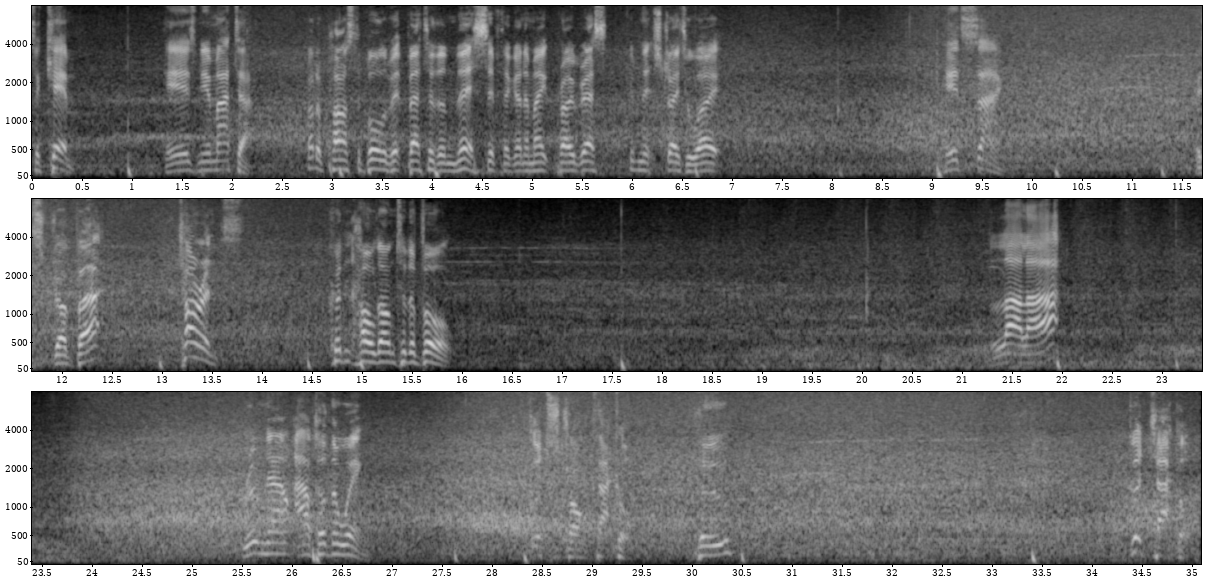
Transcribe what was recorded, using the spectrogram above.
To Kim. Here's Numata. Got to pass the ball a bit better than this if they're going to make progress. Giving it straight away. Here's Sang. It's Drogba. Torrance. Couldn't hold on to the ball. Lala. Room now out on the wing. Good strong tackle. Who? Good tackle.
